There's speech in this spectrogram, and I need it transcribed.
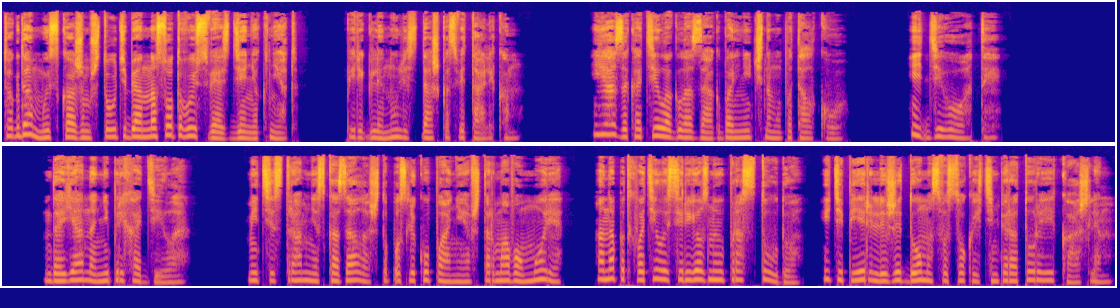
«Тогда мы скажем, что у тебя на сотовую связь денег нет». Переглянулись Дашка с Виталиком. Я закатила глаза к больничному потолку. «Идиоты». Даяна не приходила. Медсестра мне сказала, что после купания в штормовом море она подхватила серьезную простуду и теперь лежит дома с высокой температурой и кашлем.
